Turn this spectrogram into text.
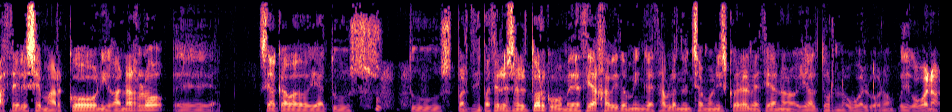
hacer ese marcón y ganarlo, eh, se ha acabado ya tus, tus participaciones en el Tor, como me decía Javi Domínguez hablando en Chamonix con él, me decía, no, ya al Tor no vuelvo, ¿no? Digo, bueno,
